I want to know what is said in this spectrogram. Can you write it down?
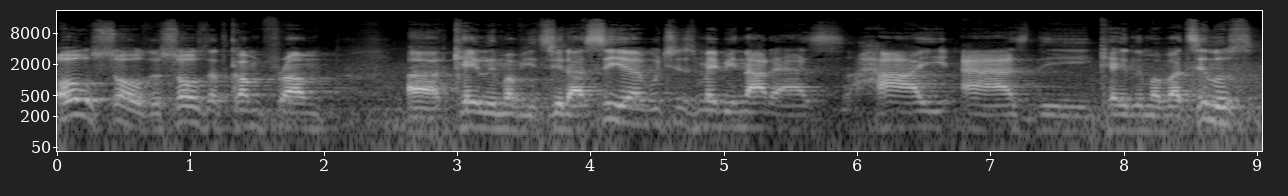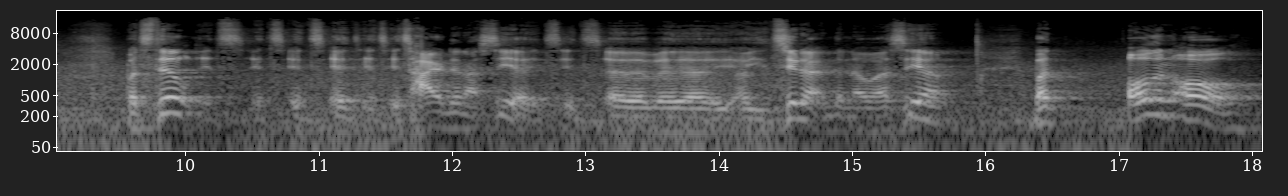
all souls, the souls that come from uh, Kalim of Yitzir which is maybe not as high as the Kalim of Atzilus, but still it's it's it's it's it's, it's higher than Asiya. It's it's uh, uh, Yitzira than Asiya. But all in all,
